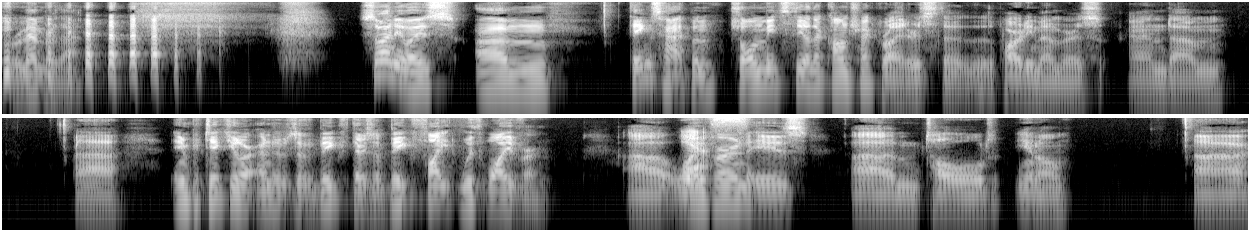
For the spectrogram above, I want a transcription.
Remember that. So, anyways, um, things happen. Sean meets the other contract writers, the the party members, and um, uh, in particular, and there's a big there's a big fight with Wyvern. Uh, Yes. Wyvern is um told, you know, uh,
